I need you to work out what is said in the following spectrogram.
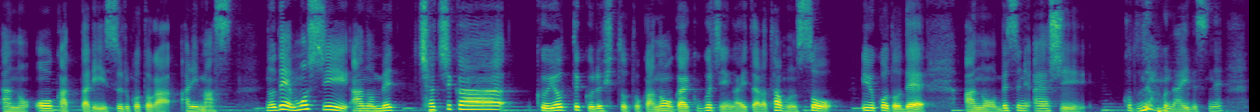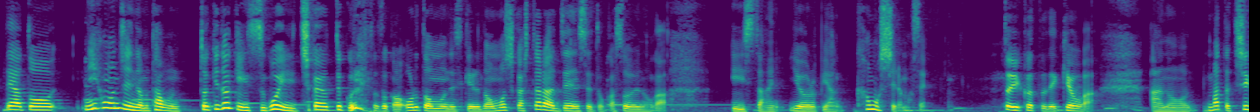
あの多かったりすることがあります。のでもしあのめっちゃ近く寄ってくる人とかの外国人がいたら多分そういうことであの別に怪しいことでもないですね。であと日本人でも多分時々すごい近寄ってくる人とかおると思うんですけれどももしかしたら前世とかそういうのがイースタンヨーロピアンかもしれません。ということで今日はあのまた違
